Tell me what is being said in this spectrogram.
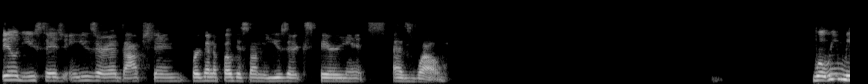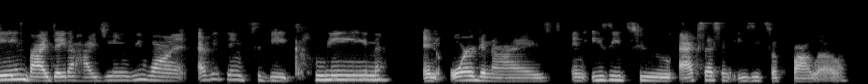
field usage and user adoption, we're gonna focus on the user experience as well. What we mean by data hygiene, we want everything to be clean and organized and easy to access and easy to follow.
